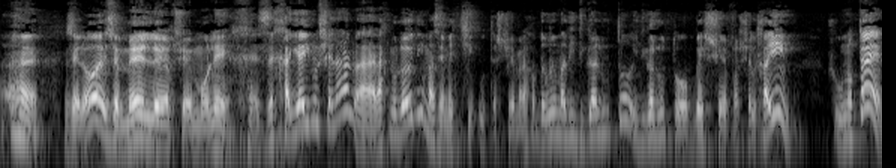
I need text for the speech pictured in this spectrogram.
זה לא איזה מלך שמולך, זה חיינו שלנו, אנחנו לא יודעים מה זה מציאות השם, אנחנו מדברים על התגלותו, התגלותו בשפע של חיים, שהוא נותן.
